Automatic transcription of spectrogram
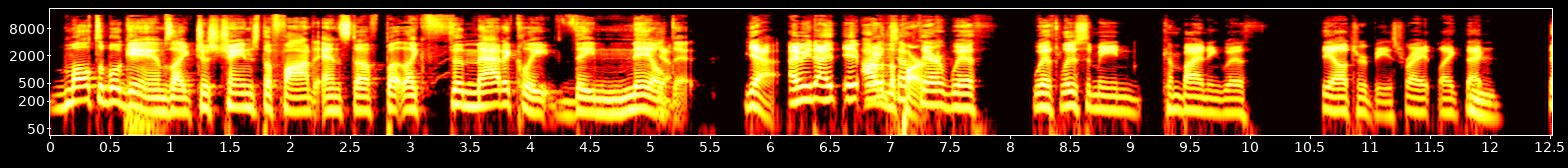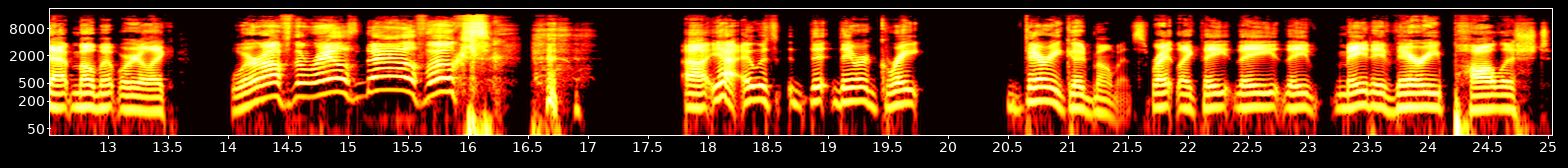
multiple games like just change the font and stuff but like thematically they nailed it Yeah, I mean, I, it Out ranks the up park. there with with Lusamine combining with the Ultra Beast, right? Like that Hmm. that moment where you're like, "We're off the rails now, folks." uh, yeah, it was. Th- they were great, very good moments, right? Like they they they made a very polished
